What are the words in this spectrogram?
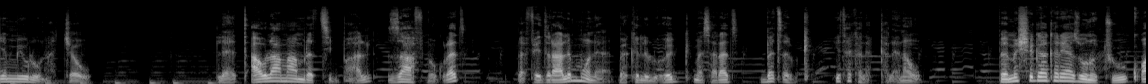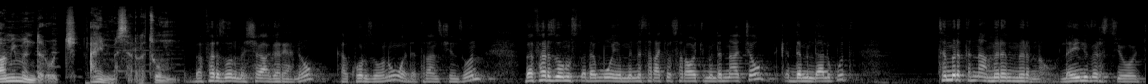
የሚውሉ ናቸው። ለጣውላ ማምረት ሲባል ዛፍ መቁረጥ በፌዴራልም ሆነ በክልሉ ሕግ መሠረት በጥብቅ የተከለከለ ነው። በመሸጋገሪያ ዞኖቹ ቋሚ መንደሮች አይመሰረቱም። buffer zone መሸጋገሪያ ነው ከ core zone ኑ ወደ transition zone። buffer zone ውስጥ ደግሞ የምንሰራቸው ስራዎች ምንድን ናቸው? ቅድም እንዳልኩት ትምህርትና ምርምር ነው። ለዩኒቨርሲቲዎች፣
